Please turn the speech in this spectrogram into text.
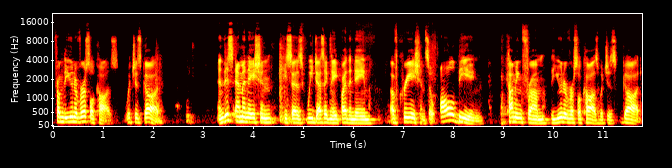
from the universal cause, which is God. And this emanation, he says, we designate by the name of creation. So all being coming from the universal cause, which is God.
